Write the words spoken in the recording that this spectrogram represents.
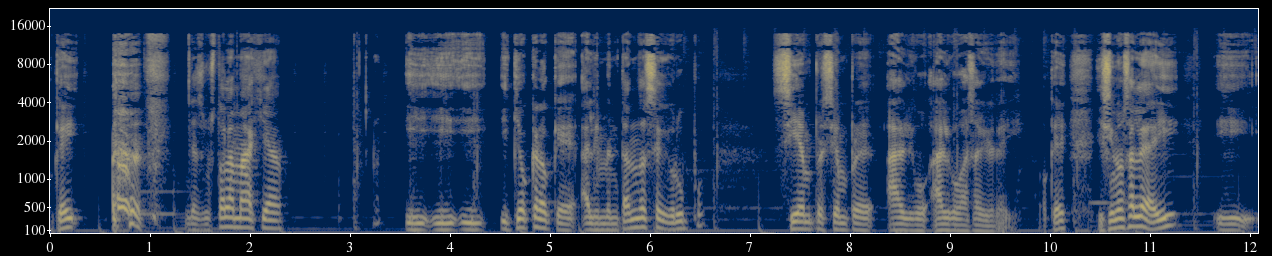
¿Ok? Les gustó la magia, y, yo creo que alimentando ese grupo, siempre, siempre algo, algo va a salir de ahí. ¿Ok? Y si no sale de ahí, y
